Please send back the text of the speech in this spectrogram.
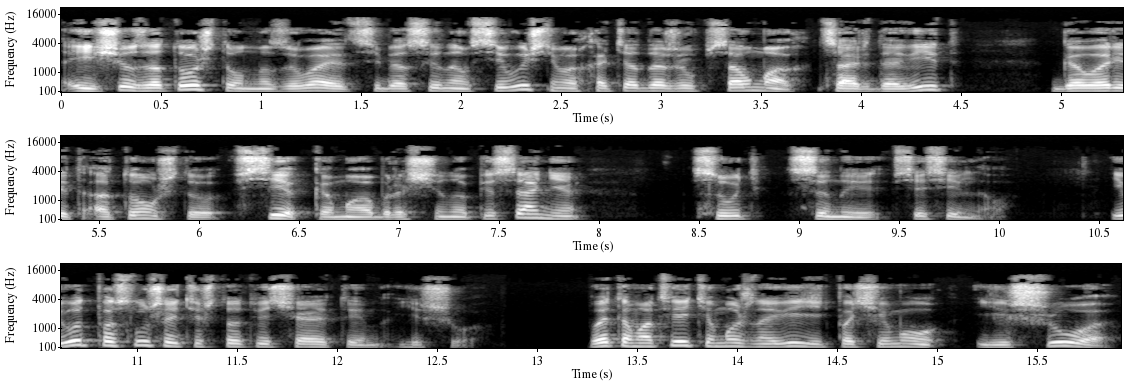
а еще за то, что он называет себя сыном Всевышнего, хотя даже в псалмах царь Давид говорит о том, что все, к кому обращено Писание, суть сыны Всесильного. И вот послушайте, что отвечает им Иешуа. В этом ответе можно видеть, почему Иешуа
